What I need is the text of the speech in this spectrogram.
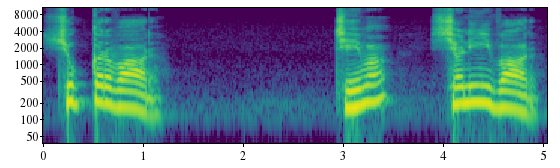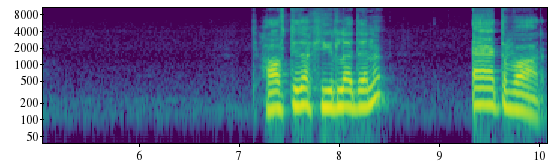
ਸ਼ੁੱਕਰਵਾਰ। ਛੇਵਾਂ ਸ਼ਨੀਵਾਰ। ਹਫ਼ਤੇ ਦਾ ਅਖੀਰਲਾ ਦਿਨ ਐਤਵਾਰ।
